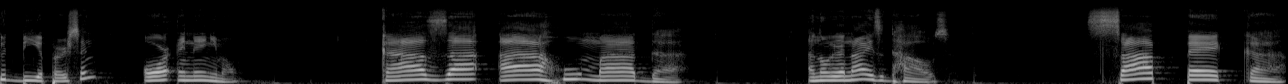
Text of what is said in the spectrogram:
Could be a person or an animal. Casa arrumada. An organized house. Sapeca.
